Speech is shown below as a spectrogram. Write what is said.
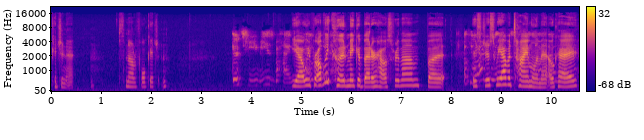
Kitchenette. It's not a full kitchen. Their TV is behind. the Yeah, we probably could make a better house for them, but Okay, it's just we have a time limit, okay?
